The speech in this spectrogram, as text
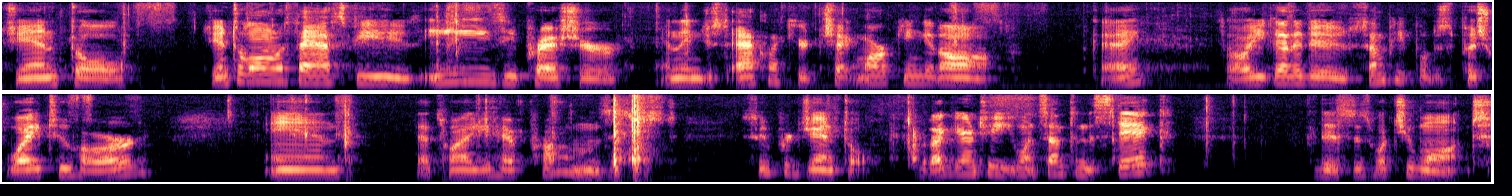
Gentle. Gentle on the fast fuse. Easy pressure. And then just act like you're check marking it off. Okay? That's all you got to do. Some people just push way too hard. And that's why you have problems. It's just super gentle. But I guarantee you, you want something to stick, this is what you want.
